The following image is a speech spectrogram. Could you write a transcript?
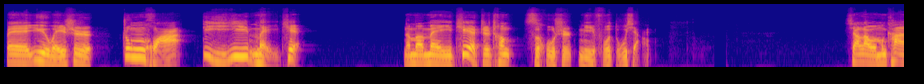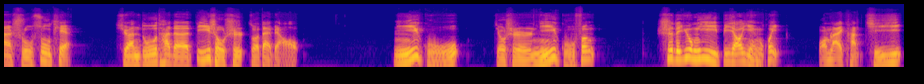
被誉为是中华第一美帖。那么美帖之称似乎是米芾独享。下来我们看《蜀素帖》，选读他的第一首诗做代表。拟古就是拟古风，诗的用意比较隐晦。我们来看其一。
